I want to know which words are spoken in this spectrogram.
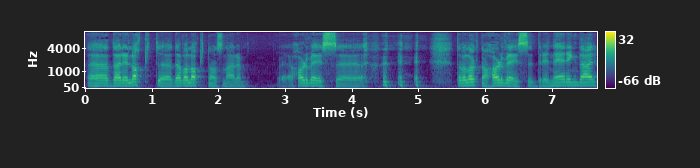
Eh, der er lagt, eh, det var lagt noe sånn her eh, halvveis Det var lagt noe halvveis drenering der,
